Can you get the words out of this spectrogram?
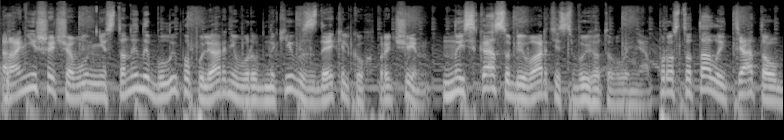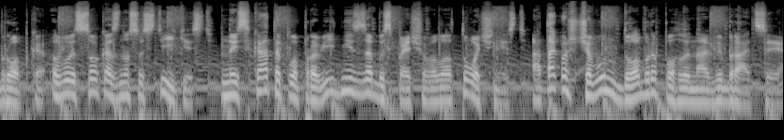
Раніше чавунні станини були популярні виробників з декількох причин: низька собівартість виготовлення, простота лиття та обробки, висока зносостійкість, низька теплопровідність забезпечувала точність, а також чавун добре поглинав вібрації.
